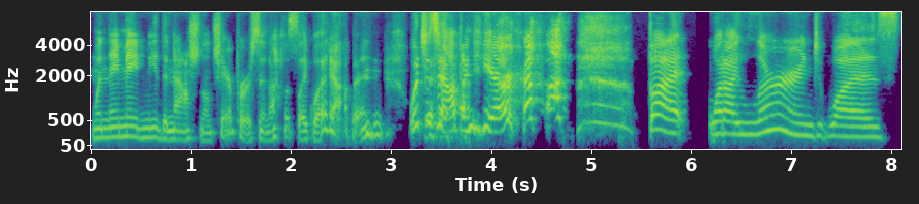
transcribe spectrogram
when they made me the national chairperson i was like what happened? What just happened here? But what i learned was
